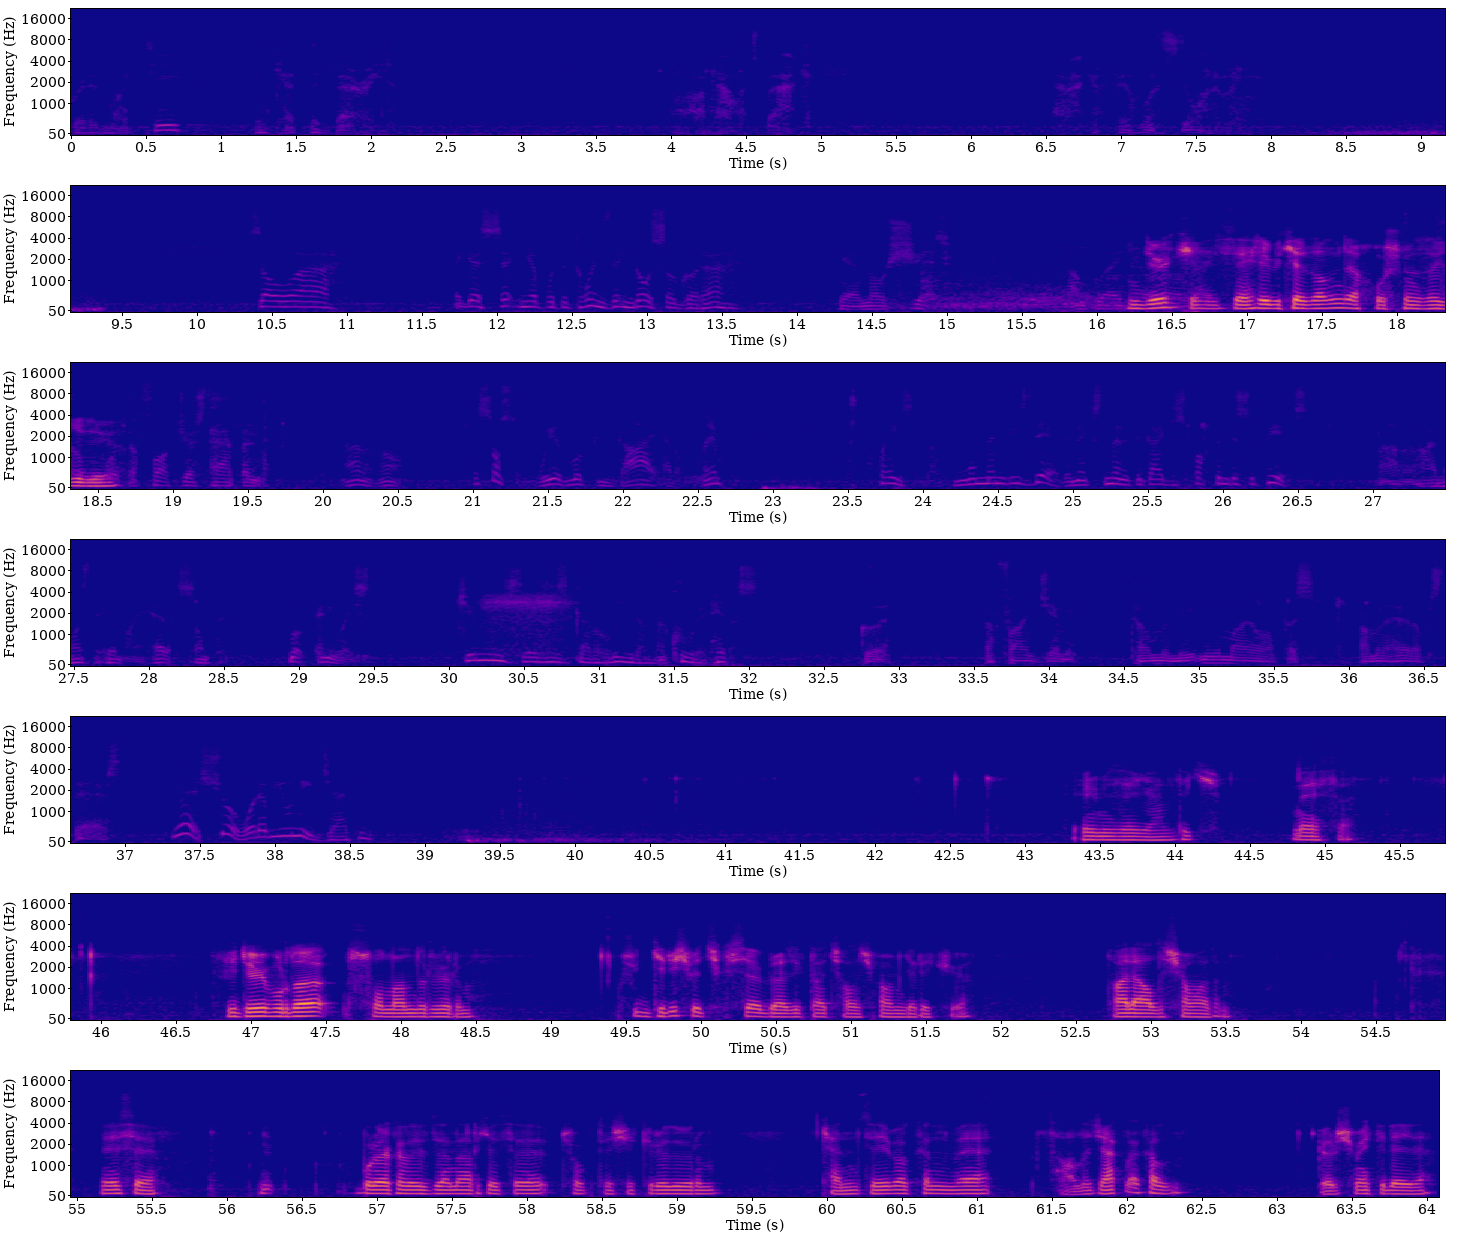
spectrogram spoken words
Gritted my teeth and kept it buried. Oh, now it's back. And I can feel what it's doing to me. So, uh, I guess setting you up with the twins didn't go so good, huh? Diyor ki zehri bir kez alınca hoşunuza gidiyor. What the fuck just happened? I don't know. I saw some weird looking guy had a limp. It was crazy. Like one minute he's there, the next minute the guy just fucking disappears. I don't know. I must have hit my head or something. Look, anyways, Jimmy says he's got a lead on the crew that hit us. Good. Now find Jimmy. Tell him to meet me in my office. I'm gonna head upstairs. Yeah, sure. Whatever you need, Jackie. Evimize geldik. Neyse. Videoyu burada sonlandırıyorum. Şu giriş ve çıkışa birazcık daha çalışmam gerekiyor. Hala alışamadım. Neyse. Buraya kadar izleyen herkese çok teşekkür ediyorum. Kendinize iyi bakın ve sağlıcakla kalın. Görüşmek dileğiyle.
